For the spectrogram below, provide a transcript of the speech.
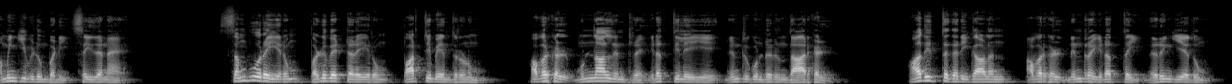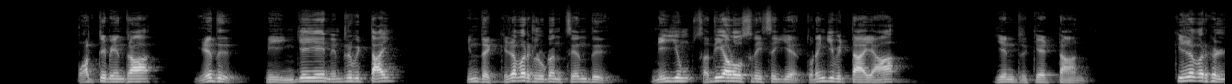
அமுங்கிவிடும்படி செய்தன. சம்பூரையரும் பழுவேட்டரையரும் பார்த்திபேந்திரனும் அவர்கள் முன்னால் நின்ற இடத்திலேயே நின்று கொண்டிருந்தார்கள். ஆதித்த கரிகாலன் அவர்கள் நின்ற இடத்தை நெருங்கியதும் பார்த்திபேந்திரா ஏது நீ இங்கேயே நின்றுவிட்டாய் இந்த கிழவர்களுடன் சேர்ந்து நீயும் சதியாலோசனை செய்ய தொடங்கிவிட்டாயா என்று கேட்டான். கிழவர்கள்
